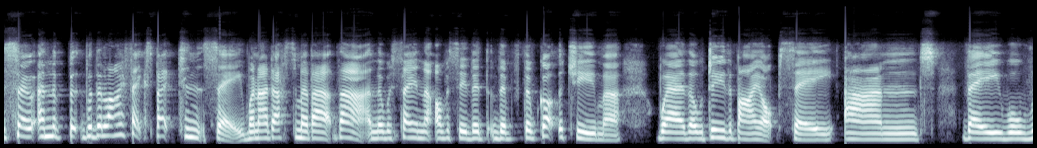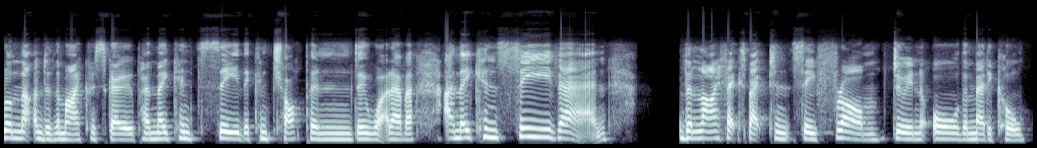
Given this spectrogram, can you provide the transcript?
so and the but the life expectancy when I'd asked them about that, and they were saying that obviously they, they've they've got the tumor where they'll do the biopsy and they will run that under the microscope and they can see they can chop and do whatever and they can see then the life expectancy from doing all the medical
